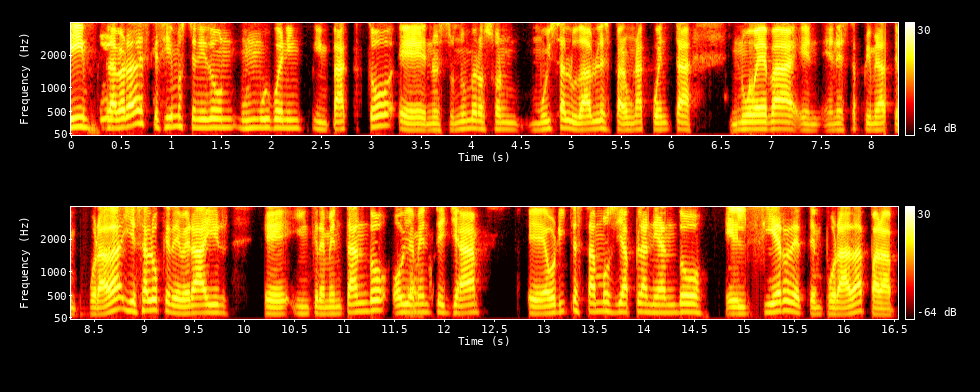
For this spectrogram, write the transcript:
Sí, la verdad es que sí hemos tenido un, muy buen impacto. Eh, nuestros números son muy saludables para una cuenta nueva en, esta primera temporada y es algo que deberá ir eh, incrementando. Obviamente ya, eh, ahorita estamos ya planeando el cierre de temporada para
